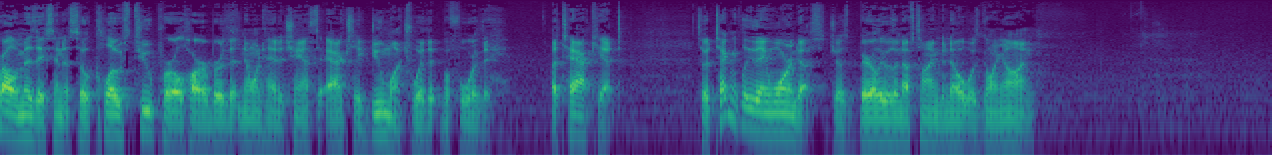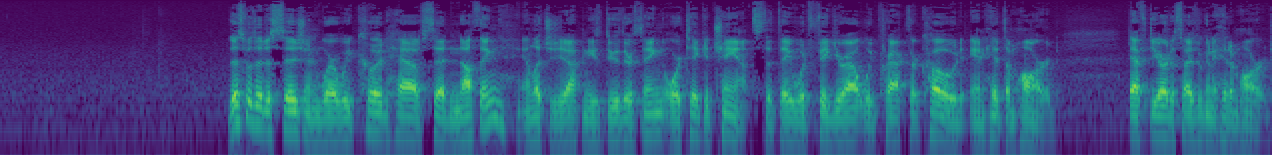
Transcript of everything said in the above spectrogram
Problem is, they sent it so close to Pearl Harbor that no one had a chance to actually do much with it before the attack hit. So technically, they warned us, just barely with enough time to know what was going on. This was a decision where we could have said nothing and let the Japanese do their thing, or take a chance that they would figure out we'd crack their code and hit them hard. FDR decides we're going to hit them hard.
